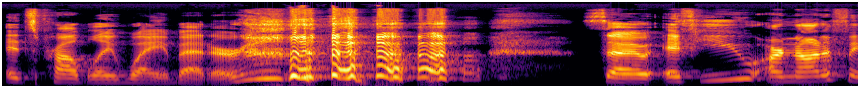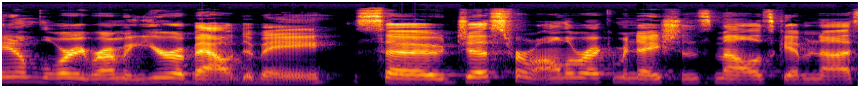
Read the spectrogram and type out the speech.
it's probably way better. so if you are not a fan of Laurie Roma, you're about to be. So just from all the recommendations Mel has given us,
